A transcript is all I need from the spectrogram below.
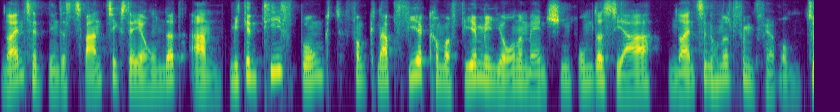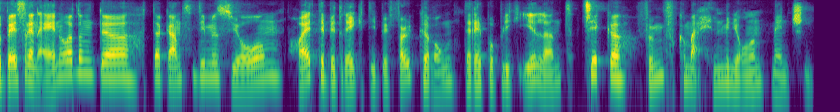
19. in das 20. Jahrhundert, an, mit dem Tiefpunkt von knapp 4,4 Millionen Menschen um das Jahr 1905 herum. Zur besseren Einordnung der, der ganzen Dimension, heute beträgt die Bevölkerung der Republik Irland circa 5,1 Millionen Menschen.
